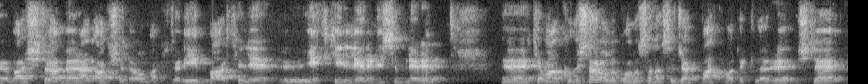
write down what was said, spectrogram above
e, başta Meral Akşener olmak üzere İyi Partili e, yetkililerin isimlerin e, Kemal Kılıçdaroğlu konusuna sıcak bakmadıkları işte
